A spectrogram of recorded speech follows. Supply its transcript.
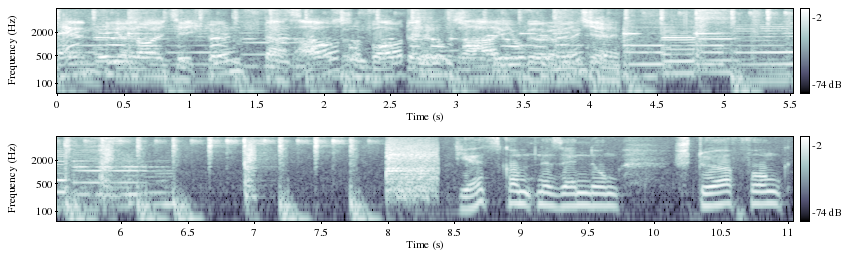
M945, das Aus- und Fortbildungsradio für München. Jetzt kommt eine Sendung Störfunk,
